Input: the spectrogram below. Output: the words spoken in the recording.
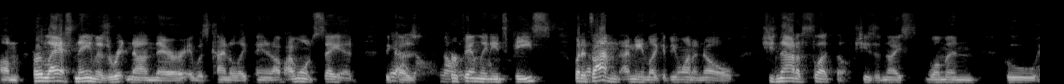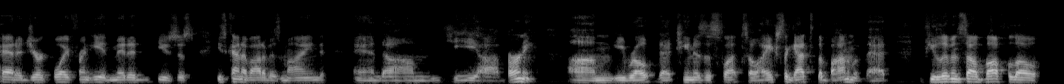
um, her last name is written on there. It was kind of like painted off. I won't say it Yeah, because no, her no. family needs peace. But it's on. I mean, like if you want to know, she's not a slut though. She's a nice woman who had a jerk boyfriend. He admitted he's just he's kind of out of his mind. And um, he uh, Bernie, um, he wrote that Tina's a slut. So I actually got to the bottom of that. If you live in South Buffalo,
